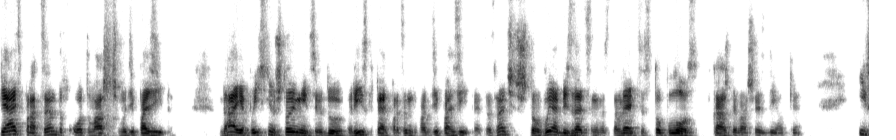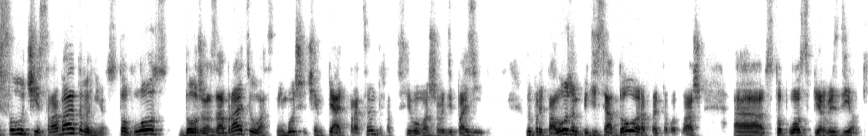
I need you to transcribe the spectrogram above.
5% от вашего депозита. Да, я поясню, что имеется в виду риск 5% от депозита. Это значит, что вы обязательно выставляете стоп-лосс в каждой вашей сделке. И в случае срабатывания стоп-лосс должен забрать у вас не больше, чем 5% от всего вашего депозита. Ну, предположим, 50 долларов – это вот ваш э, стоп-лосс первой сделки.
